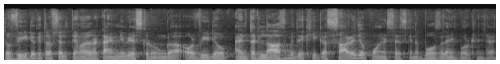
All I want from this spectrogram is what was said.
تو ویڈیو کی طرف چلتے ہیں، میں ذرا ٹائم نہیں ویسٹ کروں گا۔ اور ویڈیو اینڈ تک لازمی دیکھیے گا۔ سارے جو پوائنٹس ہیں اس کے اندر بہت زیادہ امپورٹنٹ ہے۔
